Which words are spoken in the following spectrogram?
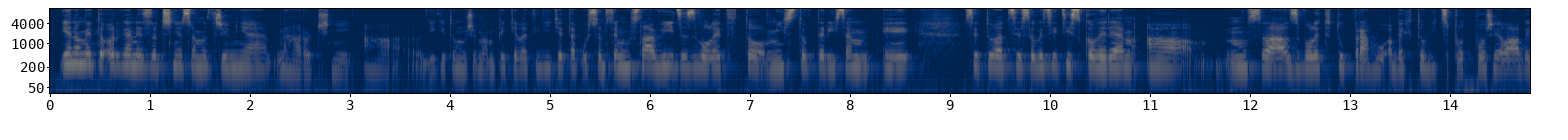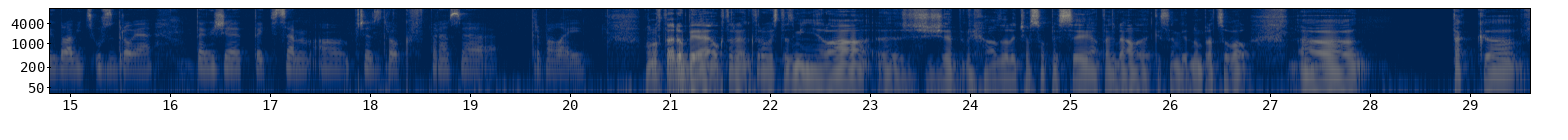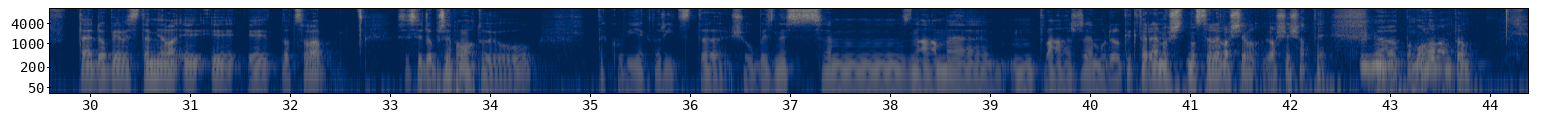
Jenom je to organizačně samozřejmě náročný a díky tomu, že mám pětiletý dítě, tak už jsem si musela víc zvolit to místo, který jsem i situaci související s covidem a musela zvolit tu Prahu, abych to víc podpořila, abych byla víc u zdroje. Takže teď jsem eh, přes rok v Praze trvalej. Ono v té době, o které, kterou byste zmínila, eh, že vycházely časopisy a tak dále, taky jsem v jednom pracoval, uh, tak v té době vy jste měla i, i, i docela, si si dobře pamatuju, takový, jak to říct, show businessem známé mm, tváře, modelky, které nosily vaše, vaše šaty. Mm-hmm. Pomohlo vám to?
